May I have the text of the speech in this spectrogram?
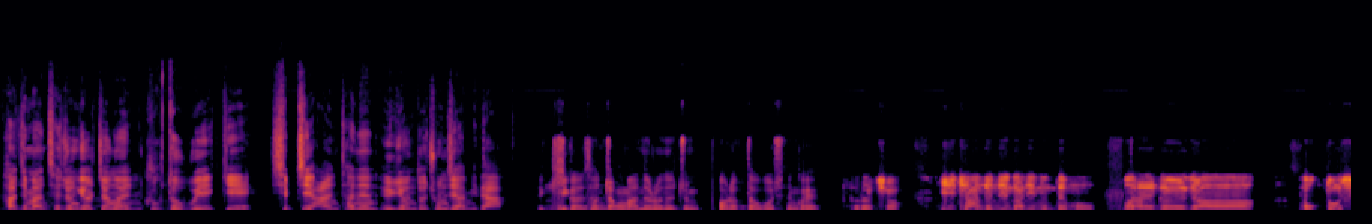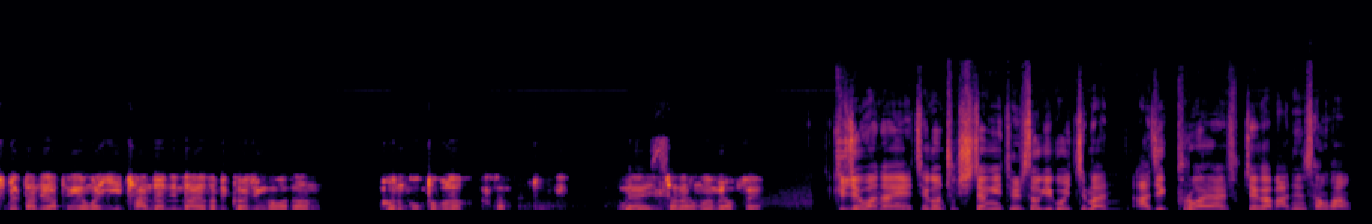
하지만 최종 결정은 국토부에 있기에 쉽지 않다는 의견도 존재합니다. 기간 선정만으로는 좀 어렵다고 보시는 거예요? 그렇죠. 2차 안전진단이 있는데 뭐. 이번에 그저 목동 11단지 같은 경우가 2차 안전진단에서 미끄러진 거거든. 그거는 국토부가 하잖아요. 네, 이게 1차는 아무 의미 없어요. 규제 완화에 재건축 시장이 들썩이고 있지만 아직 풀어야 할 숙제가 많은 상황.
